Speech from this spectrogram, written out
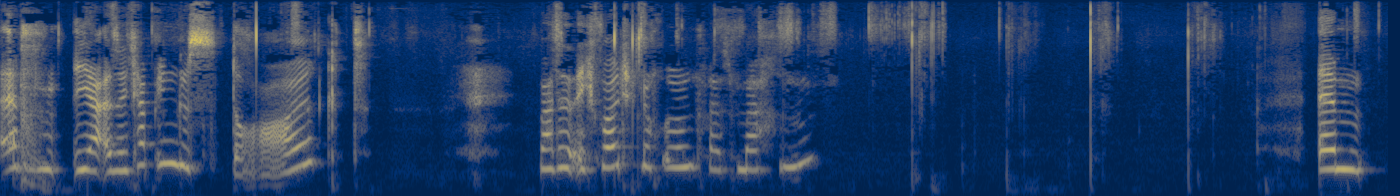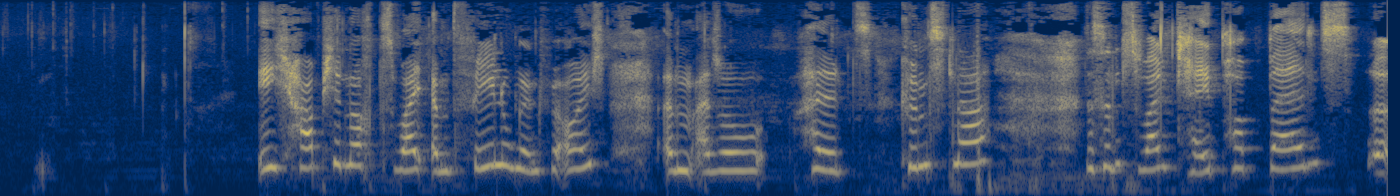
Ähm, ja, also ich habe ihn gestalkt. Warte, ich wollte noch irgendwas machen. Ähm, ich habe hier noch zwei Empfehlungen für euch. Ähm, also halt Künstler. Das sind zwei K-Pop-Bands äh,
